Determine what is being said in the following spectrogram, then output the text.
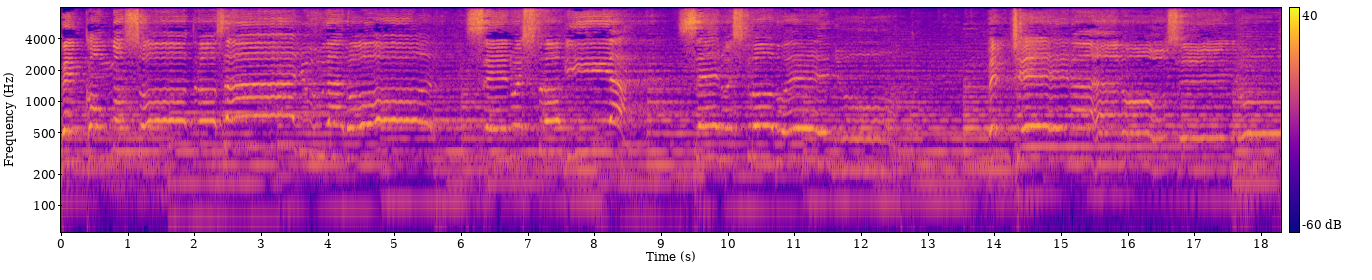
Ven con nosotros, ayudador, sé nuestro guía, sé nuestro dueño, ven llénanos, Señor.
